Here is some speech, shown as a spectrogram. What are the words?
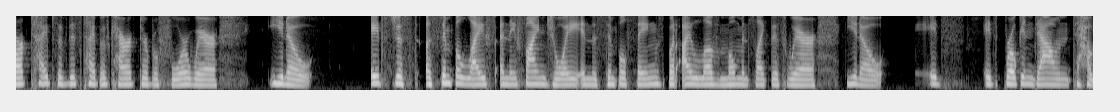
archetypes of this type of character before where you know it's just a simple life and they find joy in the simple things, but I love moments like this where you know it's it's broken down to how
